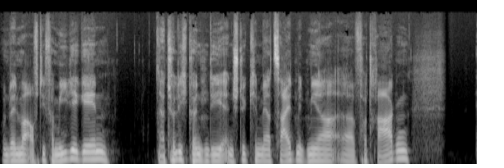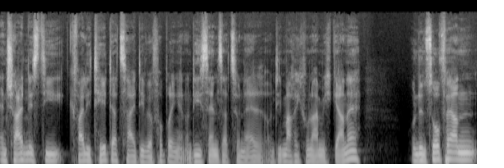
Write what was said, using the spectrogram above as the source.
Und wenn wir auf die Familie gehen, Natürlich könnten die ein Stückchen mehr Zeit mit mir äh, vertragen. Entscheidend ist die Qualität der Zeit, die wir verbringen. Und die ist sensationell. Und die mache ich unheimlich gerne. Und insofern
